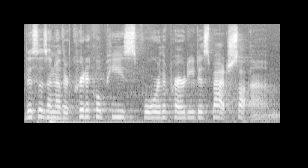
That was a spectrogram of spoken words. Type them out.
This is another critical piece for the Priority Dispatch um,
